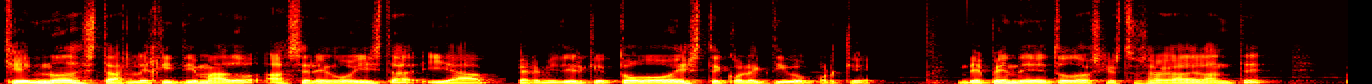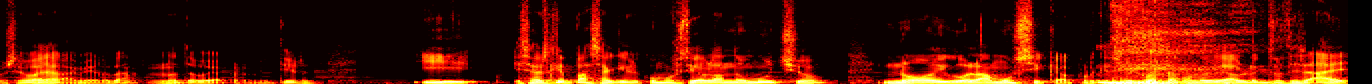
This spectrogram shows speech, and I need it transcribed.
que no estás legitimado a ser egoísta y a permitir que todo este colectivo, porque depende de todos que esto salga adelante, pues se vaya a la mierda. No te voy a permitir. Y ¿sabes qué pasa? Que como estoy hablando mucho, no oigo la música porque se corta cuando yo hablo. Entonces hay-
